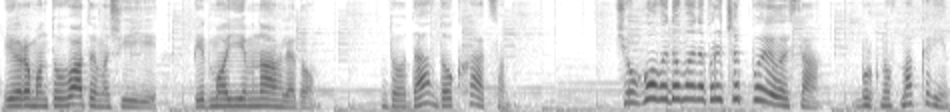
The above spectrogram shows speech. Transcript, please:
І ремонтуватимеш її під моїм наглядом, додав Док Хадсон. Чого ви до мене причепилися? буркнув Макквін.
